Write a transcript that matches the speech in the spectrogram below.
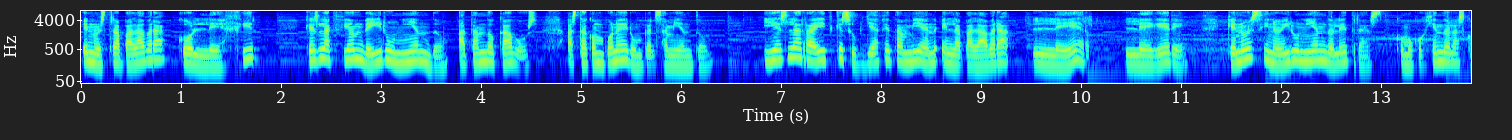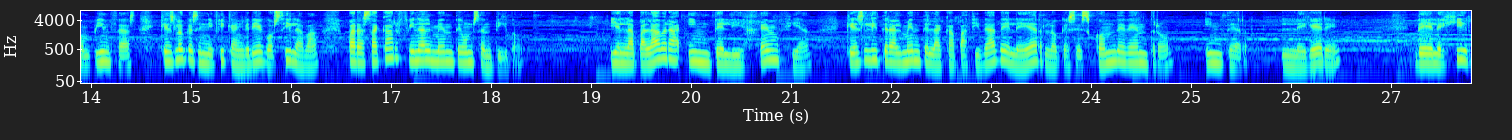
en nuestra palabra colegir, que es la acción de ir uniendo, atando cabos, hasta componer un pensamiento. Y es la raíz que subyace también en la palabra leer, legere, que no es sino ir uniendo letras, como cogiéndolas con pinzas, que es lo que significa en griego sílaba, para sacar finalmente un sentido y en la palabra inteligencia, que es literalmente la capacidad de leer lo que se esconde dentro, interlegere, de elegir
